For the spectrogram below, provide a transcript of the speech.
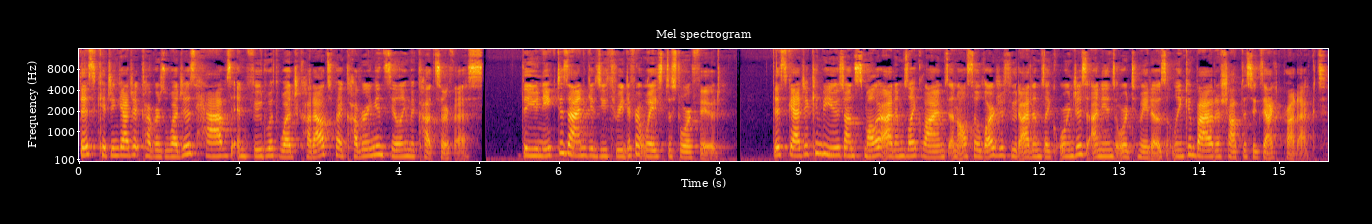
This kitchen gadget covers wedges, halves, and food with wedge cutouts by covering and sealing the cut surface. The unique design gives you three different ways to store food. This gadget can be used on smaller items like limes and also larger food items like oranges, onions, or tomatoes. Link in bio to shop this exact product.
